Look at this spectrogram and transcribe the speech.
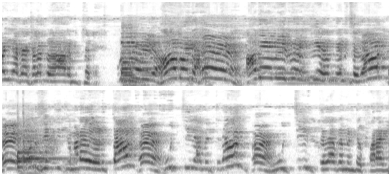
வழியாக கிளம்ப ஆரம்பித்தது. அதே. ஒரு மணலை எடுத்தான். உச்சியில் அமைத்தான் ஏ. உச்சியின் திலகம் என்று பரவி.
